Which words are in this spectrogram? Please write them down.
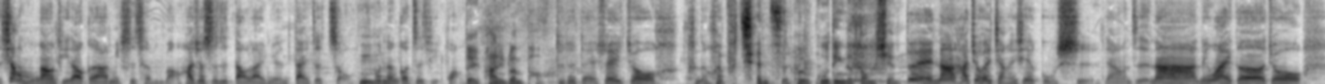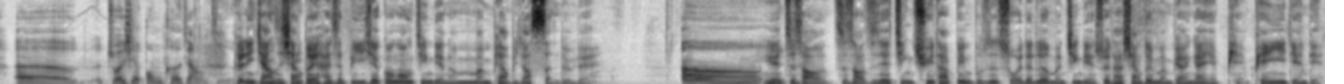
像我们刚刚提到格拉米斯城堡，它就是导览员带着走，你不能够自己逛。对，怕你乱跑。对对对，所以就可能会不见之会有固定的动线。对，那他就会讲一些故事这样子。那另外一个就呃做一些功课这样子。可你这样子相对还是比一些观光景点的门票比较省，对不对？嗯，因为至少至少这些景区它并不是所谓的热门景点，所以它相对门票应该也便便宜一点点。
